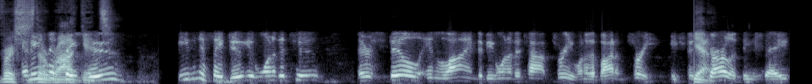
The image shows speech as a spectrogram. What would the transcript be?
versus the Rockets. Do, even if they do get one of the two, they're still in line to be one of the top three, one of the bottom three. Because yeah. Charlotte these days,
